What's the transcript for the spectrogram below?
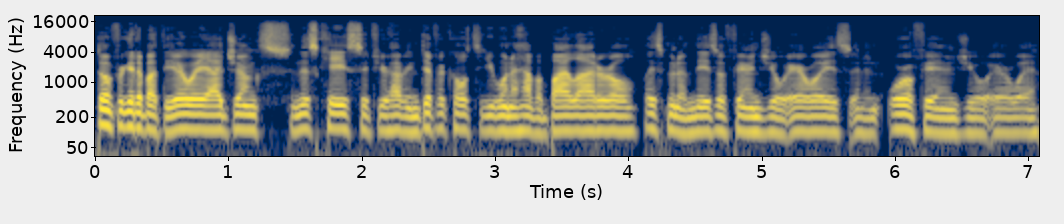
Don't forget about the airway adjuncts. In this case, if you're having difficulty, you want to have a bilateral placement of nasopharyngeal airways and an oropharyngeal airway.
